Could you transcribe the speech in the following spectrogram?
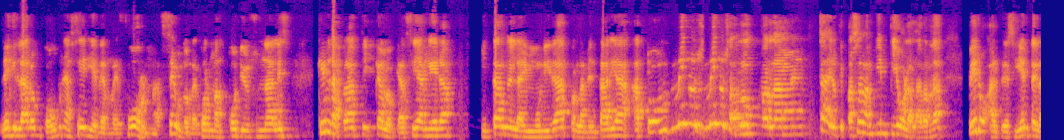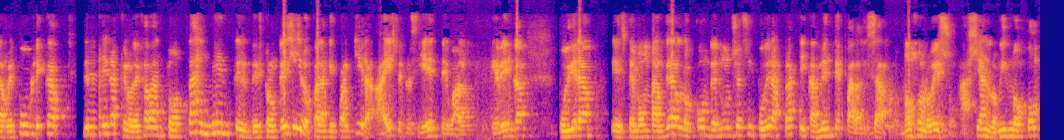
legislaron con una serie de reformas, pseudo reformas constitucionales, que en la práctica lo que hacían era quitarle la inmunidad parlamentaria a todos, menos, menos a los parlamentarios, que pasaban bien piola, la verdad, pero al presidente de la República, de manera que lo dejaban totalmente desprotegido para que cualquiera, a este presidente o al que venga, pudiera este, bombardearlo con denuncias y pudiera prácticamente paralizarlo. No solo eso, hacían lo mismo con,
